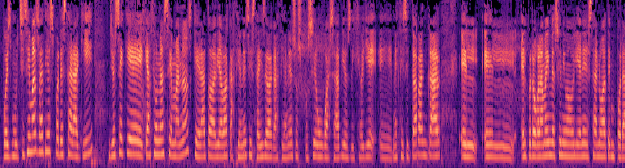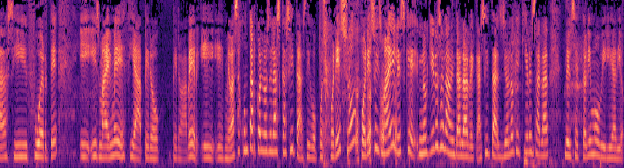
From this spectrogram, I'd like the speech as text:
Pues muchísimas gracias por estar aquí. Yo sé que, hace unas semanas, que era todavía vacaciones y estáis de vacaciones, os puse un WhatsApp y os dije, oye, eh, necesito arrancar el, el, el programa Inversión Inmobiliaria en esta nueva temporada así fuerte. Y Ismael me decía, pero pero a ver, ¿y, me vas a juntar con los de las casitas? Digo, pues por eso, por eso Ismael, es que no quiero solamente hablar de casitas, yo lo que quiero es hablar del sector inmobiliario.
